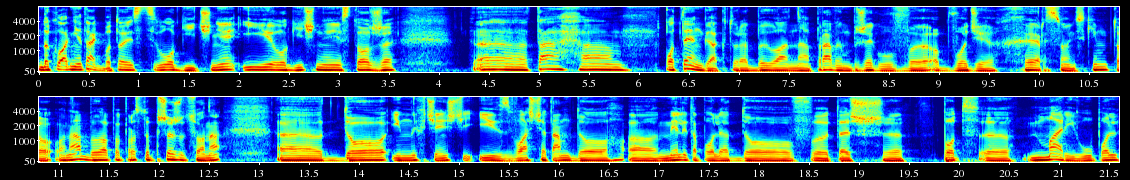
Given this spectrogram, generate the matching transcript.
Dokładnie tak, bo to jest logicznie i logicznie jest to, że e, ta e, potęga, która była na prawym brzegu w obwodzie hersońskim, to ona była po prostu przerzucona e, do innych części i zwłaszcza tam do Melitopola, do też pod e, Mariupol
